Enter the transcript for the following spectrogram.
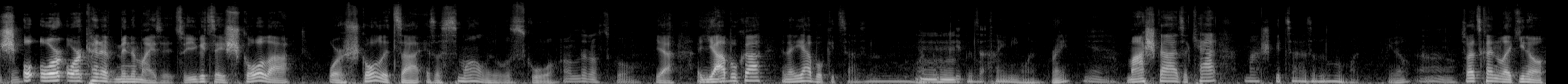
Sh- or, or or kind of minimize it. So you could say škola or školica is a small little school, A little school. yeah. A jabuka and a jabukica is a little, one, mm-hmm. little Jabukica. tiny one, right? Yeah. Mashka is a cat. Mashkica is a little one, you know. Oh. So that's kind of like you know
